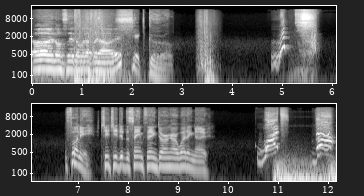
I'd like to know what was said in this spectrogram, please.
Ay, no sé, no me la esperaba, ¿eh? Shit, girl. Funny. Chi Chi did the same thing during our wedding night. What the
